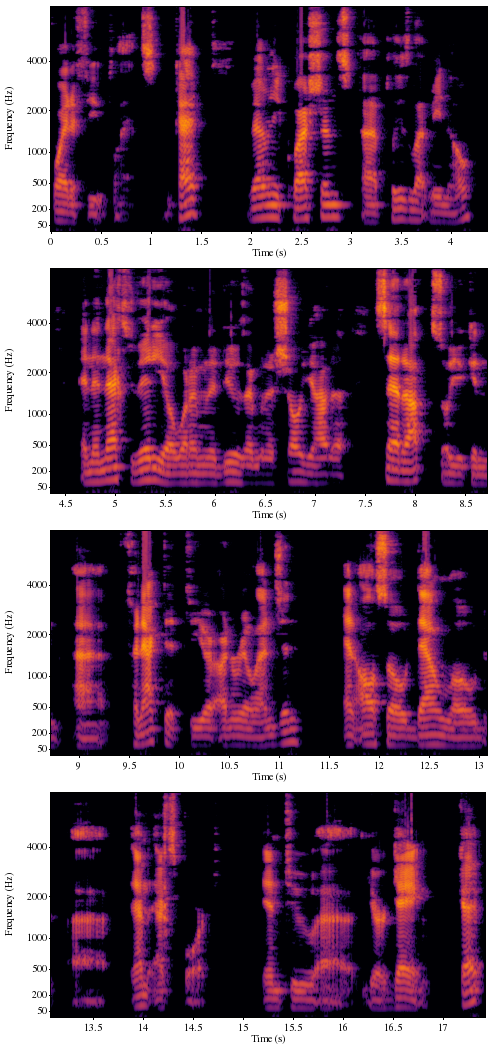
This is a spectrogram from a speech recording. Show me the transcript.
quite a few plants. Okay? If you have any questions, uh, please let me know. In the next video, what I'm going to do is I'm going to show you how to set up so you can uh, connect it to your Unreal Engine and also download uh, and export into uh, your game. Okay,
